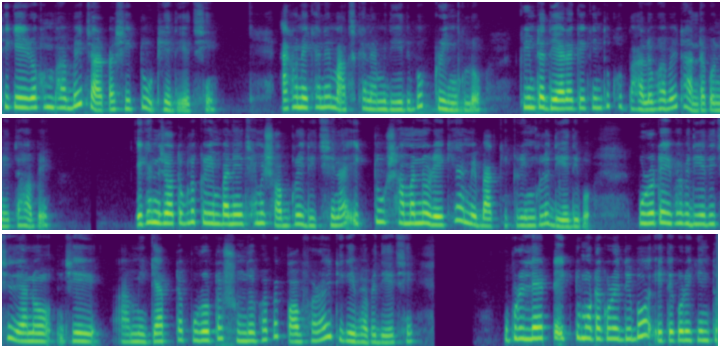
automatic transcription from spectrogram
ঠিক এইরকমভাবে চারপাশে একটু উঠিয়ে দিয়েছি। এখন এখানে মাঝখানে আমি দিয়ে দিব ক্রিমগুলো ক্রিমটা দেওয়ার আগে কিন্তু খুব ভালোভাবে ঠান্ডা করে নিতে হবে। এখানে যতগুলো ক্রিম বানিয়েছি আমি সবগুলোই দিচ্ছি না। একটু সামান্য রেখে আমি বাকি ক্রিমগুলো দিয়ে দিব। পুরোটা এইভাবে দিয়ে দিচ্ছি যেন যে আমি গ্যাপটা পুরোটা সুন্দরভাবে কভার হয়, ঠিক এইভাবে দিয়েছি। উপরের লেয়ারটা একটু মোটা করে দিব, এতে করে কিন্তু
